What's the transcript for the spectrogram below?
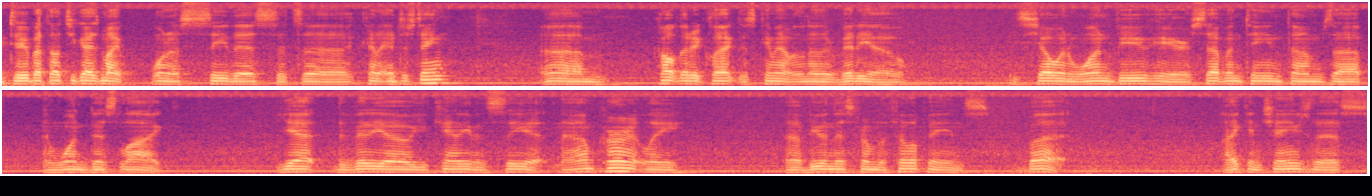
YouTube, I thought you guys might want to see this. It's uh, kind of interesting. Um, Cult Literary Kleck just came out with another video. He's showing one view here, 17 thumbs up and one dislike. Yet the video, you can't even see it. Now I'm currently uh, viewing this from the Philippines, but I can change this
